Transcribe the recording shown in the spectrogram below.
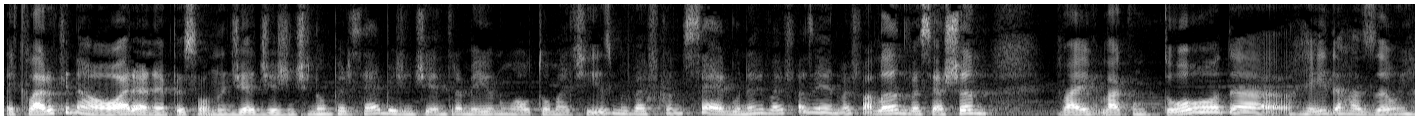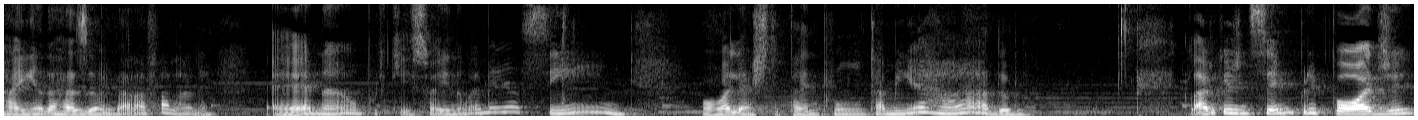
É claro que na hora, né, pessoal, no dia a dia a gente não percebe, a gente entra meio num automatismo e vai ficando cego, né? Vai fazendo, vai falando, vai se achando, vai lá com toda rei da razão e rainha da razão e vai lá falar, né? É, não, porque isso aí não é bem assim. Olha, acho que tu tá indo para um caminho errado. Claro que a gente sempre pode,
